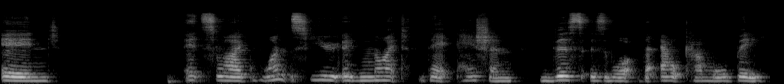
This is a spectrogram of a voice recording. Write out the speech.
And it's like once you ignite that passion, this is what the outcome will be,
